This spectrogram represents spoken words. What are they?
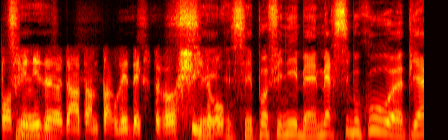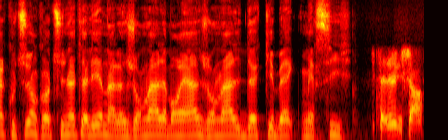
pas fini de- d'entendre parler d'extras chez Hydro. C'est- pas fini. Ben, merci beaucoup, euh, Pierre Couture. On continue à te lire dans le Journal de Montréal, Journal de Québec. Merci. Salut Richard.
